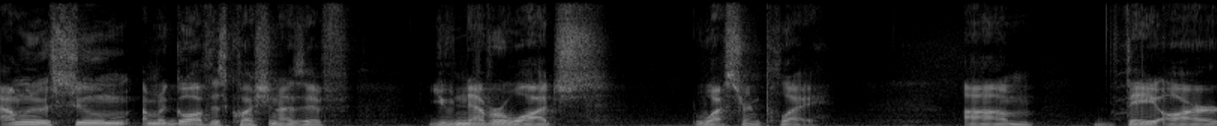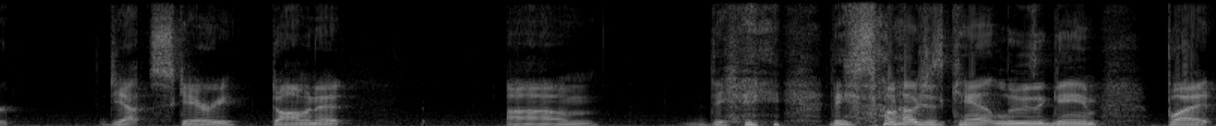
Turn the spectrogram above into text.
I'm going to assume, I'm going to go off this question as if you've never watched Western play. Um, they are, yeah, scary, dominant. Um, they they somehow just can't lose a game. But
